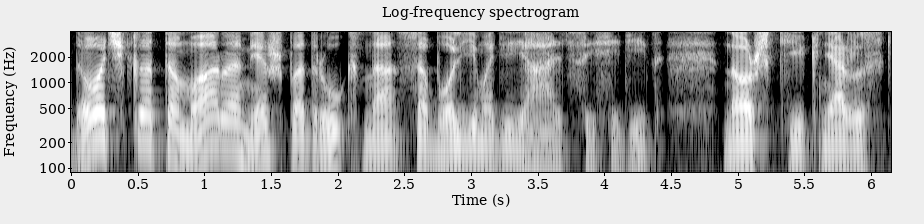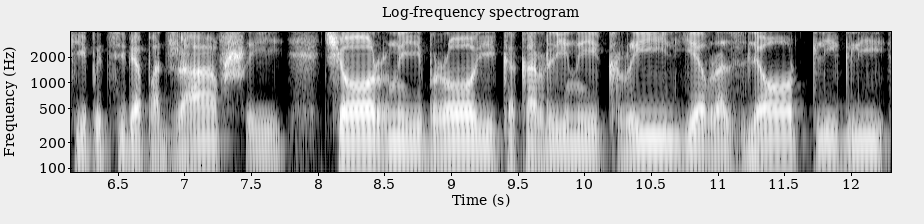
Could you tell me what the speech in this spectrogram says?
Дочка Тамара меж подруг на собольем одеяльце сидит, Ножки княжеские под себя поджавшие, Черные брови, как орлиные крылья, в разлет легли,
